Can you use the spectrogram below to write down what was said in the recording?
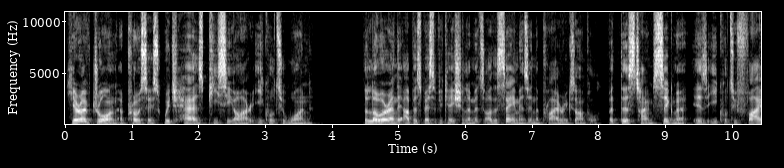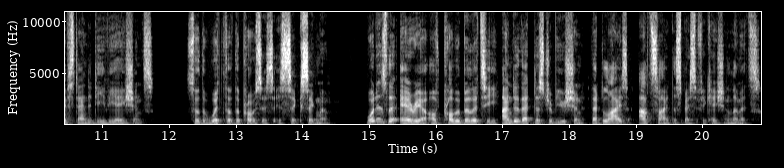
Here I've drawn a process which has PCR equal to 1 the lower and the upper specification limits are the same as in the prior example, but this time sigma is equal to 5 standard deviations. So the width of the process is 6 sigma. What is the area of probability under that distribution that lies outside the specification limits?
